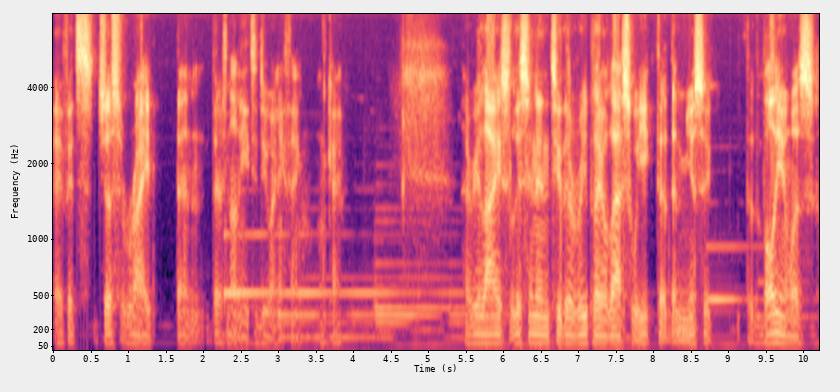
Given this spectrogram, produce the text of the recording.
if it's just right, then there's no need to do anything. Okay. I realized listening to the replay of last week that the music, that the volume was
